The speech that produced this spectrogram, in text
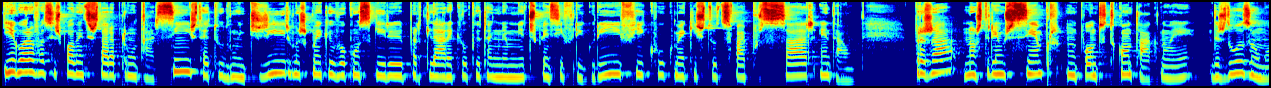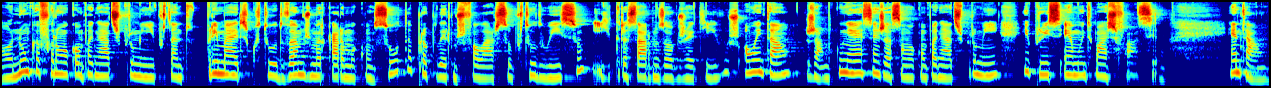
E agora vocês podem se estar a perguntar: sim, isto é tudo muito giro, mas como é que eu vou conseguir partilhar aquilo que eu tenho na minha dispensa e frigorífico? Como é que isto tudo se vai processar? Então, para já, nós teremos sempre um ponto de contacto, não é? Das duas, uma, ou nunca foram acompanhados por mim, e portanto, primeiro que tudo, vamos marcar uma consulta para podermos falar sobre tudo isso e traçarmos objetivos, ou então já me conhecem, já são acompanhados por mim e por isso é muito mais fácil. Então,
